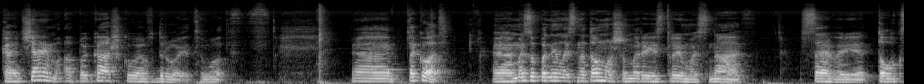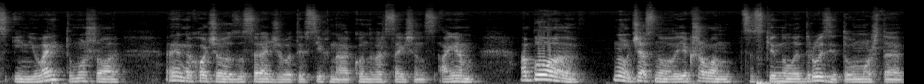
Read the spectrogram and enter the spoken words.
качаємо АПКшку F-Droid. От. Е, так от, ми зупинились на тому, що ми реєструємось на сервері Talks in UA, тому що я не хочу зосереджувати всіх на Conversations.im. Або, ну, чесно, якщо вам це скинули друзі, то ви можете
